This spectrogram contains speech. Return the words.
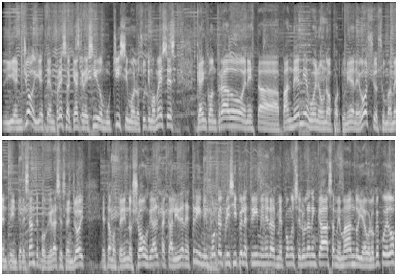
Y Enjoy, esta empresa que ha crecido muchísimo en los últimos meses, que ha encontrado en esta pandemia, bueno, una oportunidad de negocio sumamente interesante, porque gracias a Enjoy estamos teniendo shows de alta calidad en streaming, porque al principio el streaming era me pongo el celular en casa, me mando y hago lo que puedo,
